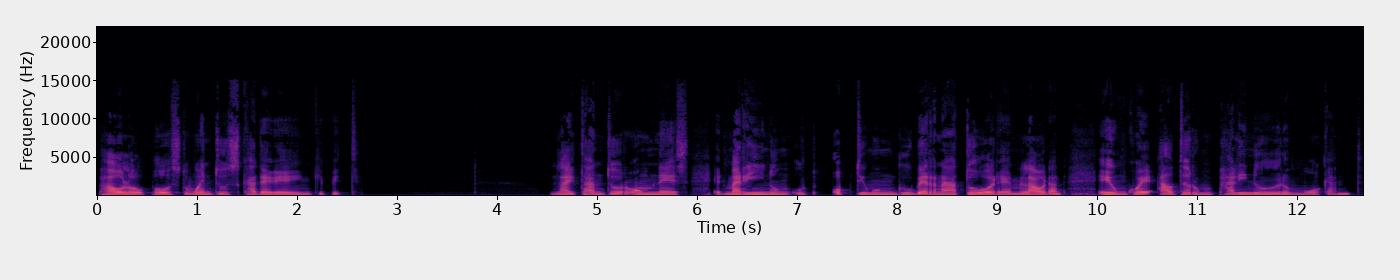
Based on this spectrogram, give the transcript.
Paulo post ventus cadere incipit. Laetantur omnes et marinum ut optimum gubernatorem laudant, eumque alterum palinurum vocant.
